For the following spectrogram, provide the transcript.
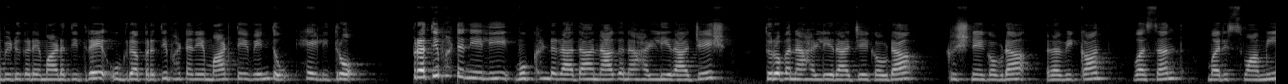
ಬಿಡುಗಡೆ ಮಾಡದಿದ್ರೆ ಉಗ್ರ ಪ್ರತಿಭಟನೆ ಮಾಡ್ತೇವೆಂದು ಹೇಳಿದ್ರು. ಪ್ರತಿಭಟನೆಯಲ್ಲಿ ಮುಖಂಡರಾದ ನಾಗನಹಳ್ಳಿ ರಾಜೇಶ್, ತುರಬನಹಳ್ಳಿ ರಾಜೇಗೌಡ, ಕೃಷ್ಣೇಗೌಡ, ರವಿಕಾಂತ್, ವಸಂತ್, ಮರಿಸ್ವಾಮಿ,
